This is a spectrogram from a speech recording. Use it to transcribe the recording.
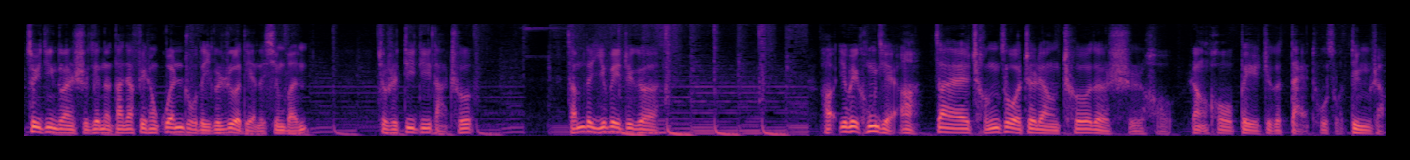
最近一段时间呢大家非常关注的一个热点的新闻，就是滴滴打车。咱们的一位这个好一位空姐啊，在乘坐这辆车的时候，然后被这个歹徒所盯上，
